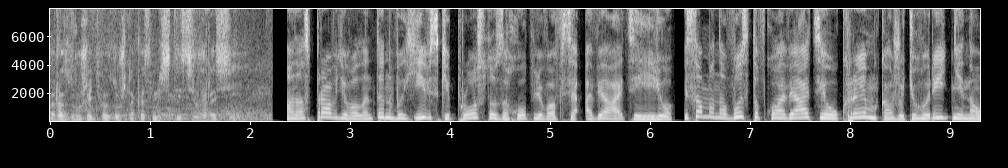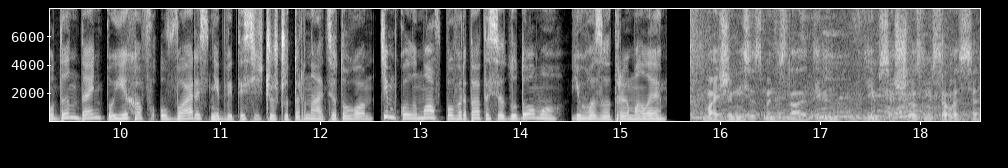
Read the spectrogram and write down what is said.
розрушити воздушно-космічні сили Росії. А насправді Валентин Вигівський просто захоплювався авіацією. І саме на виставку авіації у Крим кажуть його рідні на один день поїхав у вересні 2014-го. Тім, коли мав повертатися додому, його затримали. Майже місяць ми не знали, де він дівся, що з ним сталося.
